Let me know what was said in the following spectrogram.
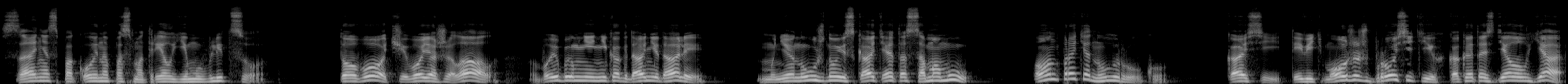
Саня спокойно посмотрел ему в лицо. Того, чего я желал, вы бы мне никогда не дали. Мне нужно искать это самому. Он протянул руку. Кассий, ты ведь можешь бросить их, как это сделал я.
